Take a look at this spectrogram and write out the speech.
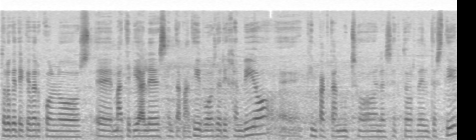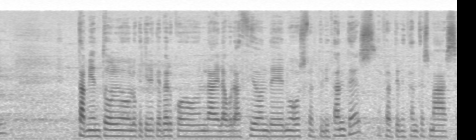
todo lo que tiene que ver con los eh, materiales alternativos de origen bio, que impactan mucho en el sector del textil. También todo lo que tiene que ver con la elaboración de nuevos fertilizantes, fertilizantes más,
